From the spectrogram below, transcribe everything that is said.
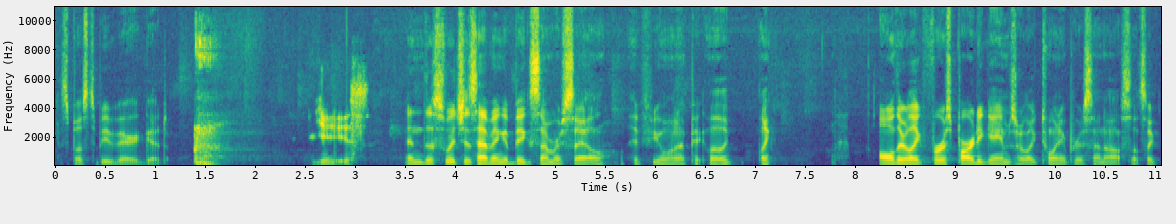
it's supposed to be very good. Yes. And the Switch is having a big summer sale. If you want to pick like like all their like first party games are like 20% off. So it's like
